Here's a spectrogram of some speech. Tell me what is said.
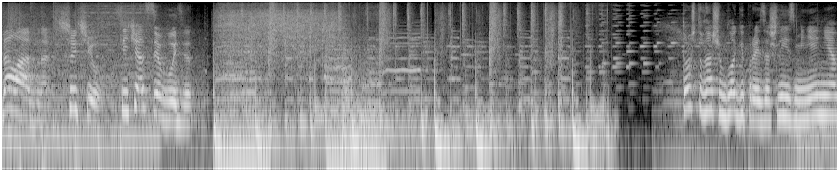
Да ладно, шучу. Сейчас все будет. То, что в нашем блоге произошли изменения,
